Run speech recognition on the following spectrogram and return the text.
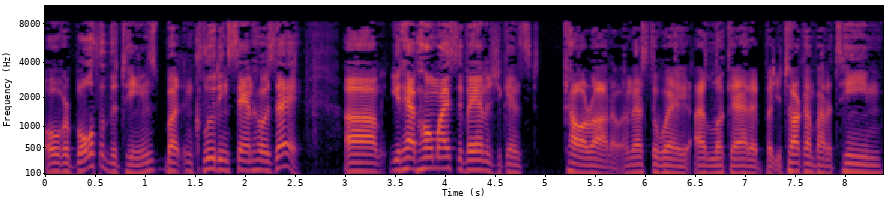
over both of the teams, but including San Jose. Um, you'd have home ice advantage against Colorado, and that's the way I look at it. But you're talking about a team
